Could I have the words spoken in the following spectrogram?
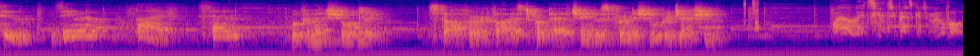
two zero five seven will commence shortly. Staff are advised to prepare chambers for initial projection. Well, it seems you best get a move on.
